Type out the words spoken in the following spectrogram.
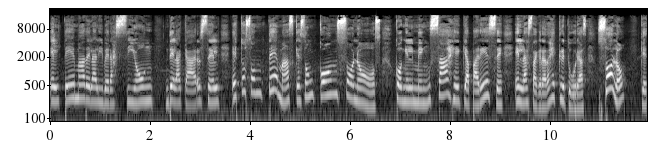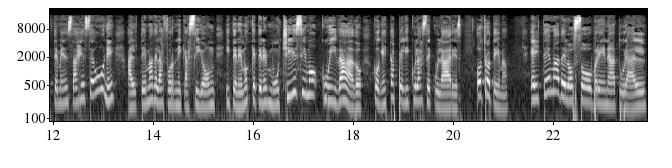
el tema de la liberación de la cárcel. Estos son temas que son consonos con el mensaje que aparece en las Sagradas Escrituras. Solo que este mensaje se une al tema de la fornicación y tenemos que tener muchísimo cuidado con estas películas seculares. Otro tema, el tema de lo sobrenatural,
